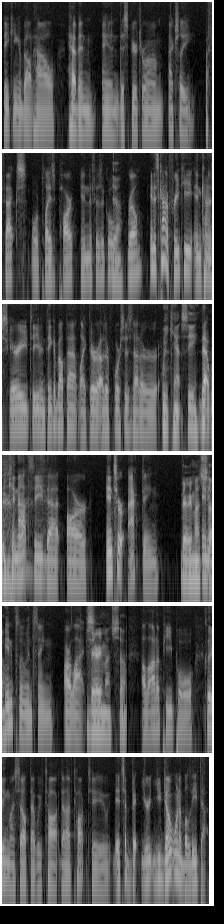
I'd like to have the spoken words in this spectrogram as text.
thinking about how heaven and the spiritual realm actually affects or plays a part in the physical Yeah. realm. And it's kind of freaky and kind of scary to even think about that. Like there are other forces that are We can't see. that we cannot see that are interacting Very much and so. influencing our lives. Very much so. a lot of people, including myself, that we've talked that I've talked to, it's a bit you're you don't want to believe that.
